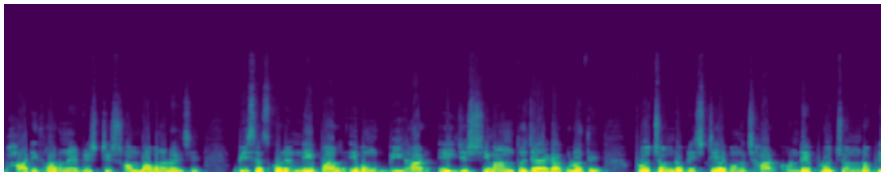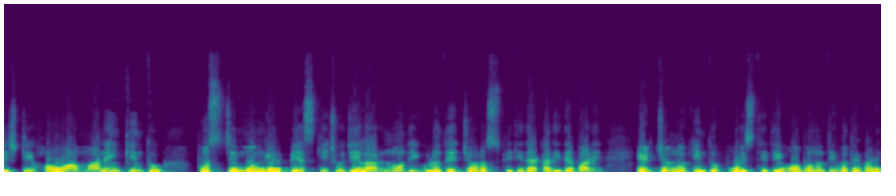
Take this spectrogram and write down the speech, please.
ভারী ধরনের বৃষ্টির সম্ভাবনা রয়েছে। বিশেষ করে নেপাল এবং বিহার এই যে সীমান্ত জায়গাগুলোতে প্রচণ্ড বৃষ্টি এবং ঝাড়খণ্ডে প্রচণ্ড বৃষ্টি হওয়া মানেই কিন্তু পশ্চিমবঙ্গের বেশ কিছু জেলার নদীগুলোতে জলস্ফীতি দেখা দিতে পারে। এর জন্য কিন্তু পরিস্থিতি অবনতি হতে পারে।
